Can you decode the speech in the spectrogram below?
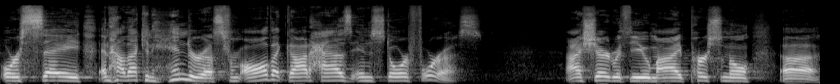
or say, and how that can hinder us from all that God has in store for us. I shared with you my personal uh,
